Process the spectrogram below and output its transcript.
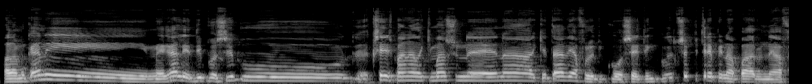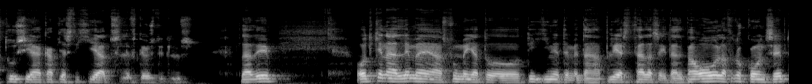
Αλλά μου κάνει μεγάλη εντύπωση που ξέρεις πάνε να δοκιμάσουν ένα αρκετά διαφορετικό setting που δεν τους επιτρέπει να πάρουν αυτούσια κάποια στοιχεία τους τελευταίους τίτλους. Δηλαδή, ό,τι και να λέμε ας πούμε για το τι γίνεται με τα πλοία στη θάλασσα κτλ. Όλο αυτό το concept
